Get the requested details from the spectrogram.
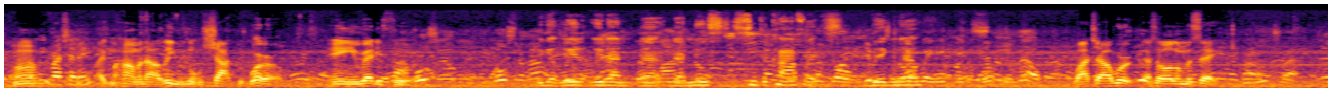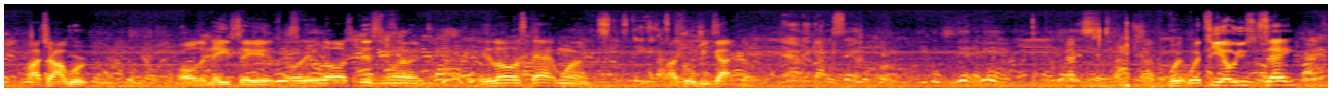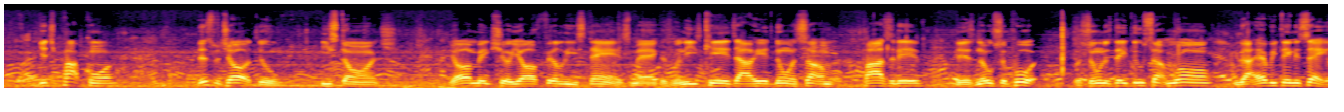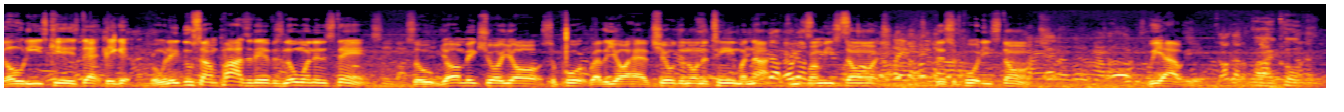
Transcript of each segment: Huh? Like Muhammad Ali, we gonna shock the world. They ain't ready for it. We got we, we that, that that new super conference, Big North. Watch our work. That's all I'm gonna say. Watch our work. All the naysayers, oh, they lost this one. They lost that one. Watch what we got though. What, what T.O. used to say? Get your popcorn. This what y'all do, East Orange. Y'all make sure y'all fill these stands, man, because when these kids out here doing something positive, there's no support. But as soon as they do something wrong, you got everything to say. Oh, these kids that they get. But when they do something positive, there's no one in the stands. So y'all make sure y'all support, whether y'all have children on the team or not. If you from East Orange, then support East Orange. We out here. All right, Coach.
